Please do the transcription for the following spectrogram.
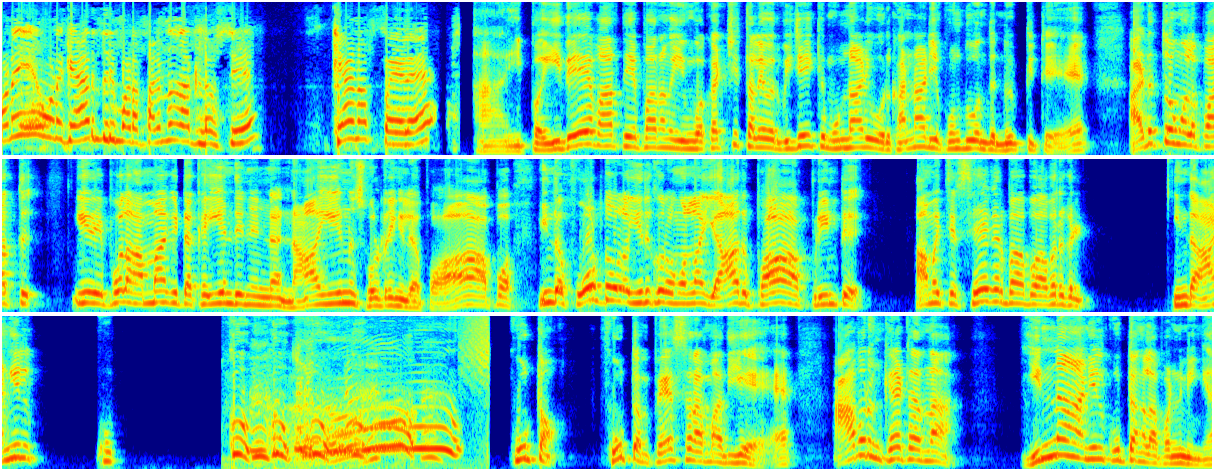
உனையே உனக்கு யாரும் தெரியுமாடா தமிழ்நாட்டுல ஃபர்ஸ்ட் கேனப்பயல இப்ப இதே வார்த்தையை பாருங்க. இவங்க கட்சி தலைவர் விஜய்க்கு முன்னாடி ஒரு கண்ணாடியை கொண்டு வந்து நிறுத்திட்டு அடுத்தவங்களை பார்த்து இதை போல அம்மா கிட்ட கையேந்தி நின்ன நாயின்னு சொல்றீங்களேப்பா. அப்போ இந்த போட்டோல இருக்கிறவங்க எல்லாம் யாருப்பா? அப்படின்ட்டு அமைச்சர் சேகர் பாபு அவர்கள் இந்த அணில் கூட்டம் கூட்டம் பேசுற மாதிரியே அவரும் கேட்டார்னா என்ன அணில் கூட்டங்களா பண்ணுவீங்க?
